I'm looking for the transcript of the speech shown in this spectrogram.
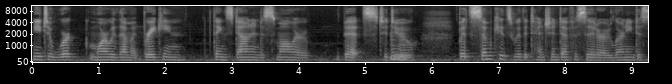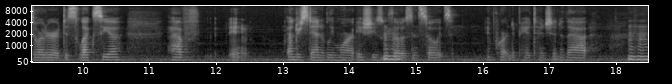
need to work more with them at breaking things down into smaller bits to do. Mm-hmm. But some kids with attention deficit or learning disorder or dyslexia have eh, understandably more issues with Mhm. those, and so it's important to pay attention to that. Mm-hmm.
